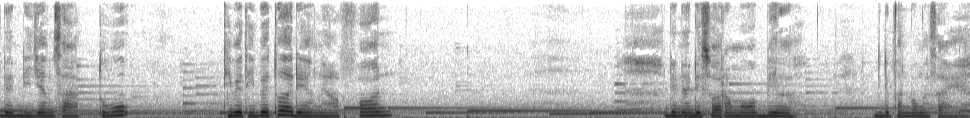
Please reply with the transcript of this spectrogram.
Dan di jam 1 tiba-tiba tuh ada yang nelpon dan ada suara mobil di depan rumah saya.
